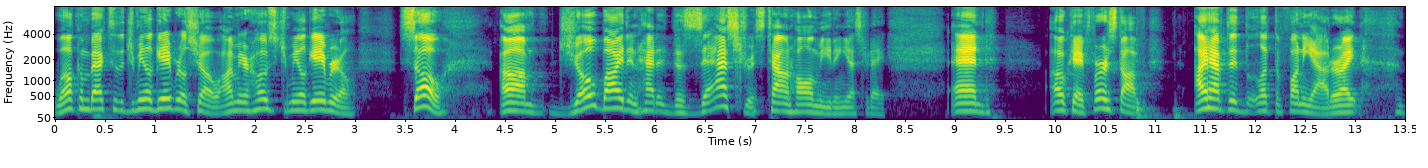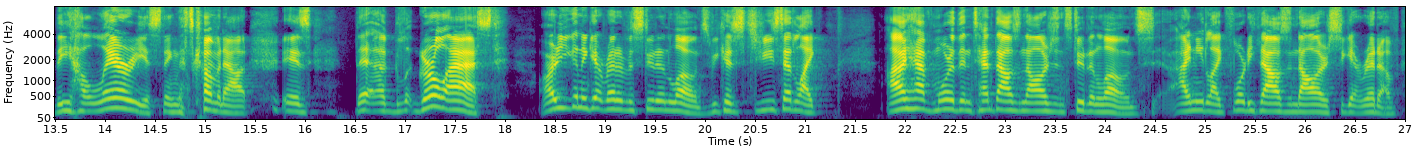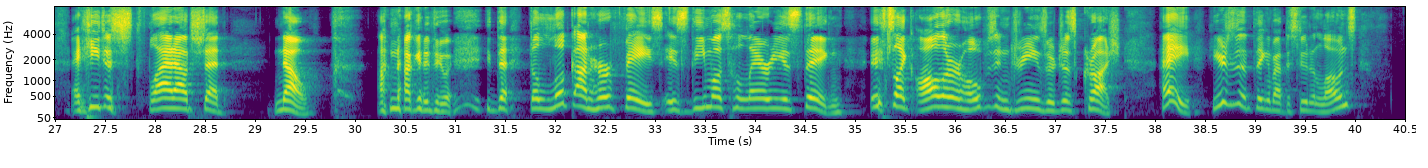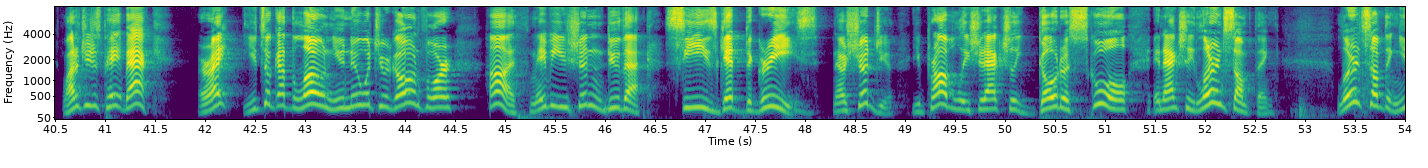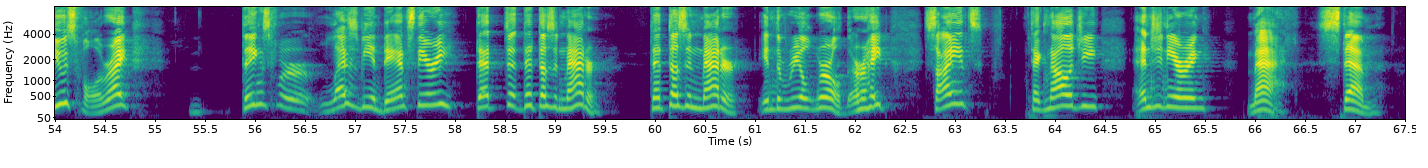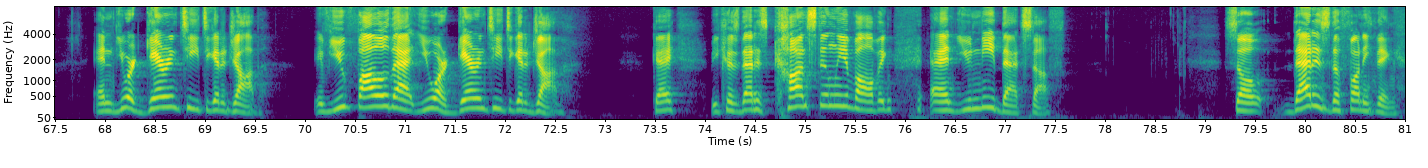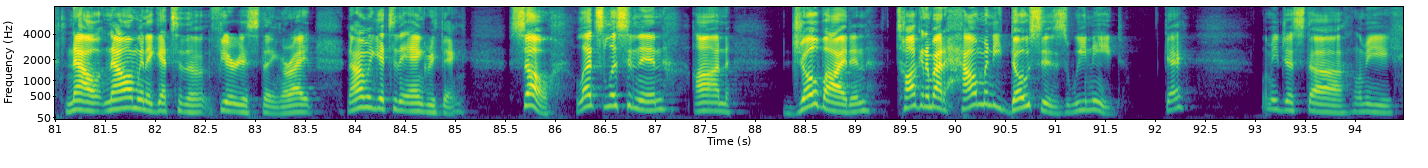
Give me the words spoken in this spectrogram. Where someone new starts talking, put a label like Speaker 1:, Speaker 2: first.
Speaker 1: Welcome back to the Jameel Gabriel Show. I'm your host, Jameel Gabriel. So, um, Joe Biden had a disastrous town hall meeting yesterday. And, okay, first off, I have to let the funny out, all right? The hilarious thing that's coming out is that a girl asked, Are you going to get rid of the student loans? Because she said, like, I have more than $10,000 in student loans. I need like $40,000 to get rid of. And he just flat out said, no, I'm not gonna do it. The the look on her face is the most hilarious thing. It's like all her hopes and dreams are just crushed. Hey, here's the thing about the student loans. Why don't you just pay it back? All right, you took out the loan. You knew what you were going for, huh? Maybe you shouldn't do that. C's get degrees. Now, should you? You probably should actually go to school and actually learn something. Learn something useful. All right. Things for lesbian dance theory that, that, doesn't matter. That doesn't matter in the real world, all right? Science, technology, engineering, math, STEM, and you are guaranteed to get a job. If you follow that, you are guaranteed to get a job. Okay? Because that is constantly evolving and you need that stuff. So that is the funny thing. Now, now I'm to get to the furious thing, all right? Now I'm to get to the angry thing. So, let's listen in on Joe Biden talking about how many doses we need. Okay, let me just uh, let me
